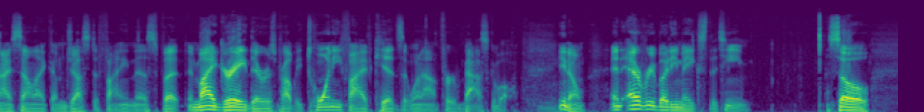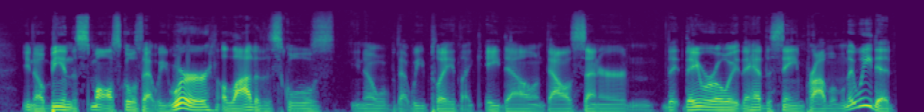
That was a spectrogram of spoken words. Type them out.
I sound like I'm justifying this, but in my grade there was probably 25 kids that went out for basketball, you know, and everybody makes the team. So, you know, being the small schools that we were, a lot of the schools, you know, that we played, like Adel and Dallas Center, and they, they were always they had the same problem that we did.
